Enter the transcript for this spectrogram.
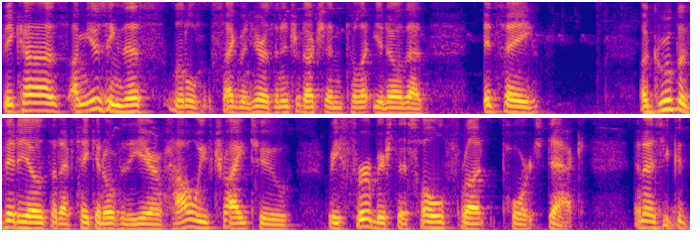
because I'm using this little segment here as an introduction to let you know that it's a, a group of videos that I've taken over the year of how we've tried to refurbish this whole front porch deck. And as you could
